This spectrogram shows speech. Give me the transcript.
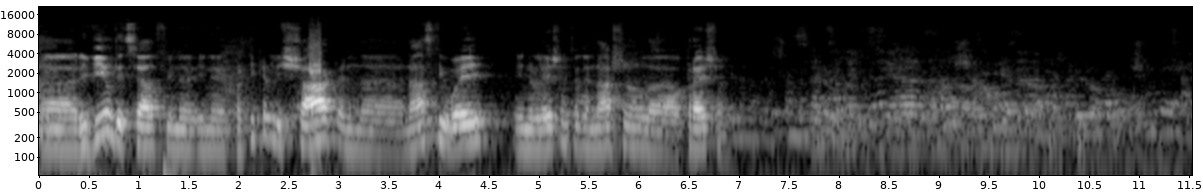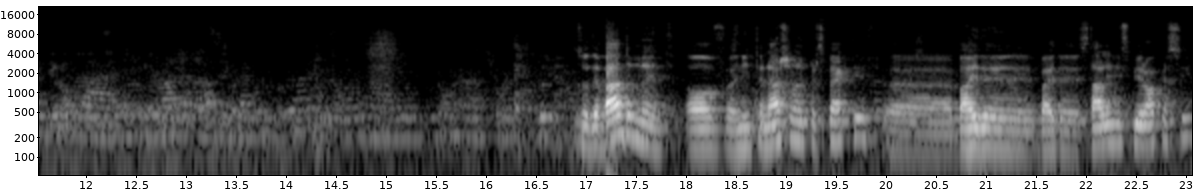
uh, revealed itself in a, in a particularly sharp and uh, nasty way in relation to the national uh, oppression. So the abandonment of an international perspective uh, by the by the Stalinist bureaucracy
